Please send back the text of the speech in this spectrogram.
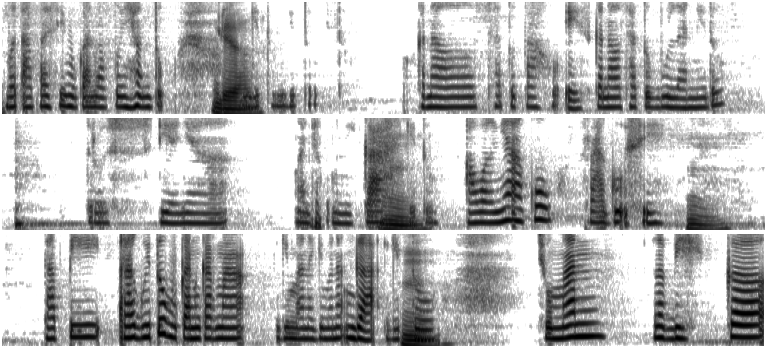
buat apa sih bukan waktunya untuk Iya. gitu gitu gitu kenal satu tahun eh kenal satu bulan itu terus dianya ngajak menikah Hmm. gitu awalnya aku ragu sih Hmm. tapi ragu itu bukan karena gimana gimana enggak gitu Hmm. cuman lebih ke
